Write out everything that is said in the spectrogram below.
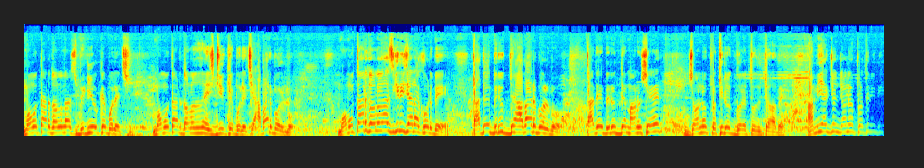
মমতার দলদাস বিডিওকে বলেছি, মমতার দলদাস এসডিওকে বলেছি, আবার বলব। মমতার দলদাসগিরি যারা করবে, তাদের বিরুদ্ধে আবার বলব, তাদের বিরুদ্ধে মানুষের জনপ্রতিরোধ গড়ে তুলতে হবে। আমি একজন জনপ্রতিনিধি।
